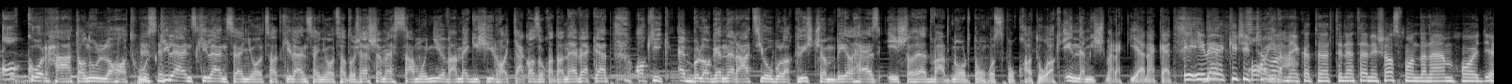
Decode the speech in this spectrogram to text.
Akkor hát a 0620 998 986 os SMS számon nyilván meg is írhatják azokat a neveket, akik ebből a generációból a Christian Balehez és az Edward Nortonhoz foghatóak. Én nem ismerek ilyeneket. Én még egy kicsit csavarnék a történeten, és azt mondanám, hogy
